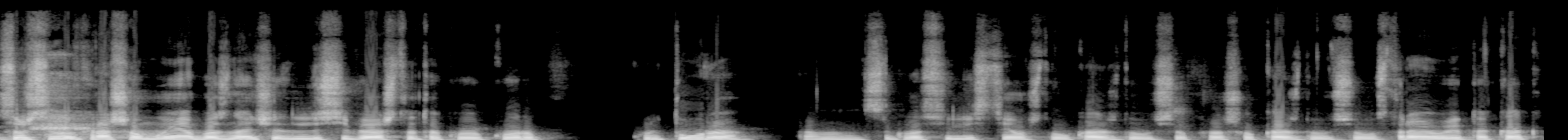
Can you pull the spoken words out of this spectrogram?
Слушайте, ну хорошо, мы обозначили для себя, что такое корп-культура, там, согласились с тем, что у каждого все хорошо, каждого все устраивает, а как?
